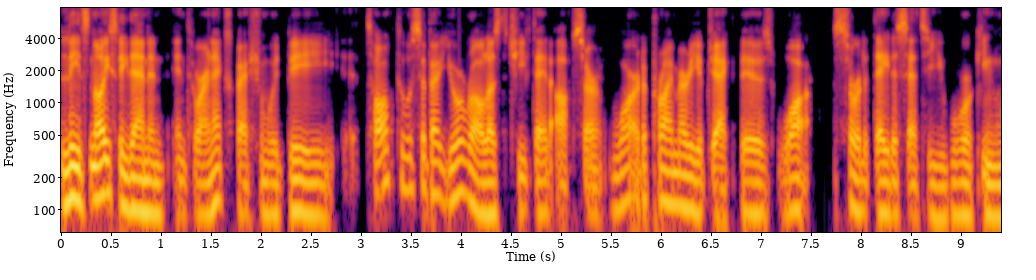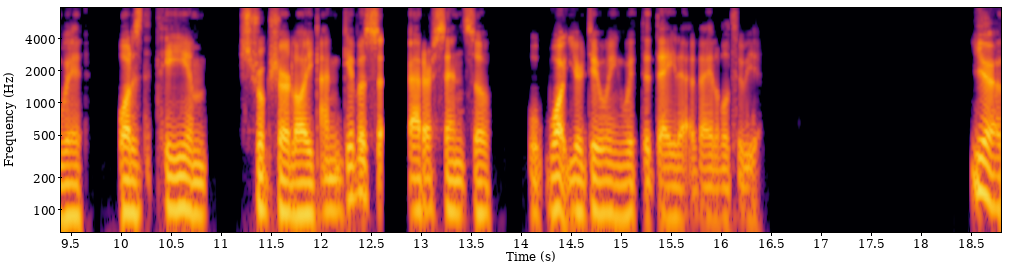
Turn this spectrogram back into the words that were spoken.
leads nicely then in, into our next question would be talk to us about your role as the chief data officer. What are the primary objectives? What sort of data sets are you working with? What is the team structure like? And give us a better sense of what you're doing with the data available to you. Yeah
